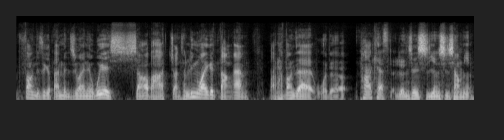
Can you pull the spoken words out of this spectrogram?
放的这个版本之外呢，我也想要把它转成另外一个档案。把它放在我的 Podcast 人生实验室上面。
